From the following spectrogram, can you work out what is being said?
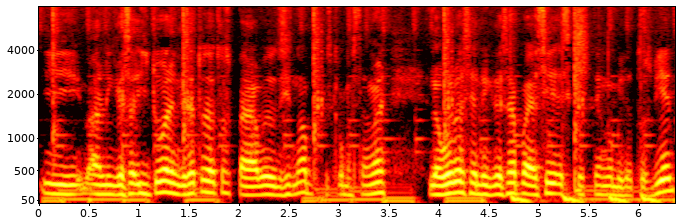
y al ingresar, y tú al ingresar tus datos para decir, no, pues como está mal, lo vuelves a ingresar para decir, es que tengo mis datos bien.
